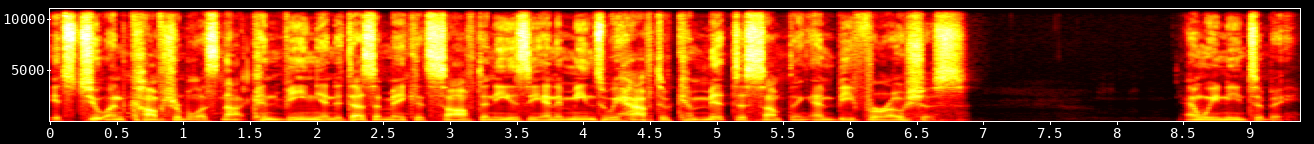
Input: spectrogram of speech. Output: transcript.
It's too uncomfortable. It's not convenient. It doesn't make it soft and easy. And it means we have to commit to something and be ferocious. And we need to be.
